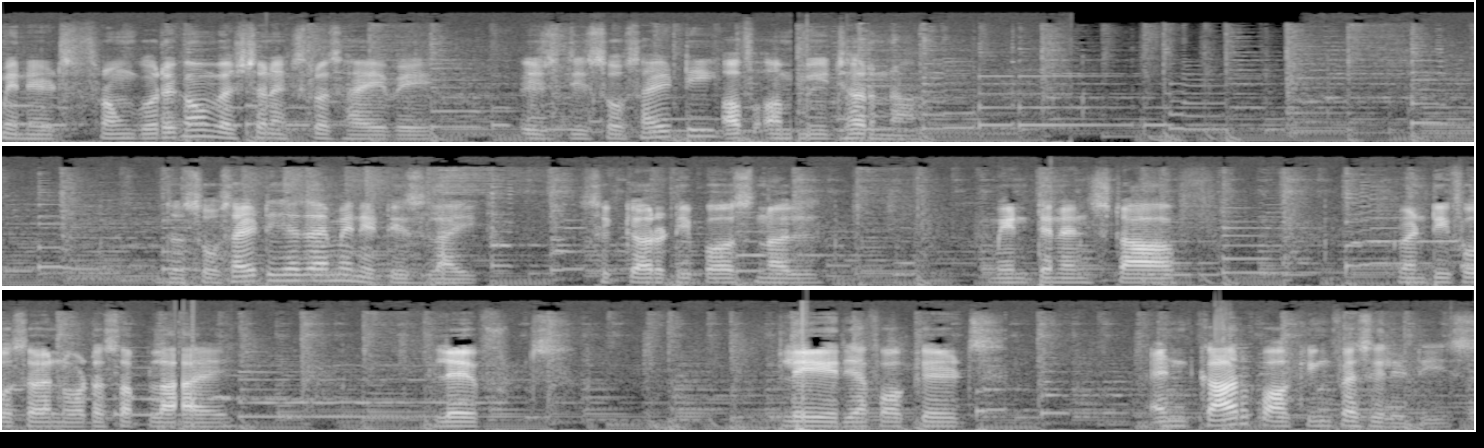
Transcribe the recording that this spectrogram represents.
minutes from Goregaon Western Express Highway is the Society of Ami Jharna. The society has amenities like security personnel, maintenance staff, 24/7 water supply, lifts, play area for kids, and car parking facilities.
